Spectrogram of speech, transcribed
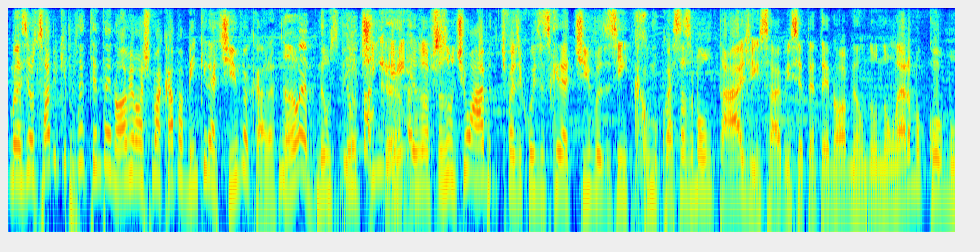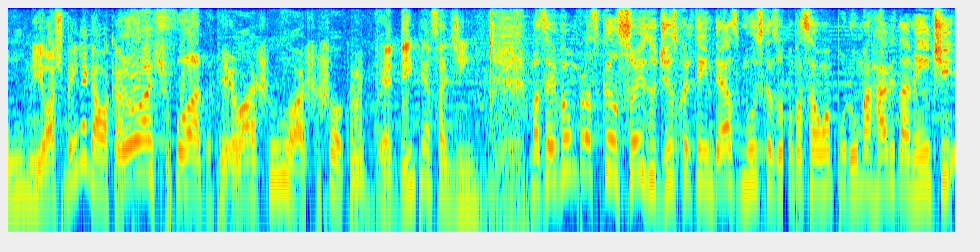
Mas eu sabe que pra 79 eu acho uma capa bem criativa, cara. Não, é Não, bem não tinha, eh, as pessoas não tinham o hábito de fazer coisas criativas, assim, como com essas montagens, sabe, em 79. Não, não, não era comum. E eu acho bem legal a capa. Eu acho foda. Eu acho, acho show também. É bem pensadinho. Mas aí vamos pras canções do disco, ele tem 10 músicas, vamos passar uma por uma rapidamente.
